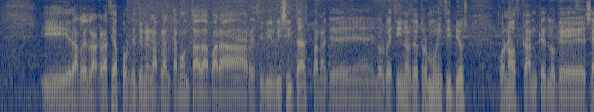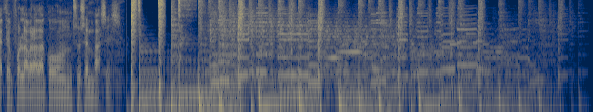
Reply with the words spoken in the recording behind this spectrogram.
y darles las gracias porque tienen la planta montada para recibir visitas, para que los vecinos de otros municipios conozcan qué es lo que se hace en Fuenlabrada con sus envases.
